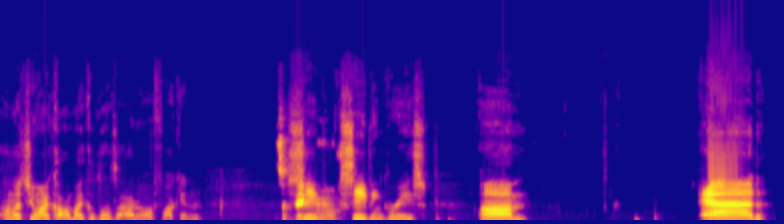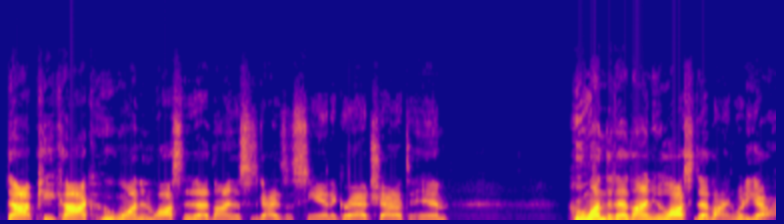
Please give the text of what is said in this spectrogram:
unless you want to call Michael Del Zotto a fucking it's a big save, move. saving grace. Um, ad dot peacock who won and lost the deadline. This is guys a Siena grad. Shout out to him. Who won the deadline? Who lost the deadline? What do you got?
